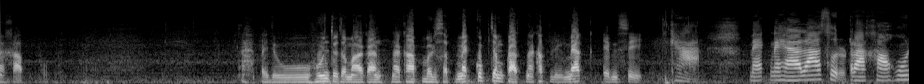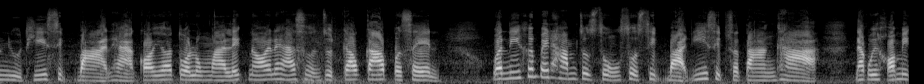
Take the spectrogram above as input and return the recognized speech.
นะครับอะ ไปดูหุ้นตัวต่อมากันนะครับ บริษัทแม็กกรุ๊ปจำกัดนะครับ หรือแม็กเอ็มซีค่ะแม็กนะคะล่าสุดราคาหุ้นอยู่ที่ 10 บาทค่ะก็ย่อตัวลงมาเล็กน้อยนะคะ 0.99%วันนี้ขึ้นไปทำจุดสูงสุด 10 บาท 20 สตางค์ค่ะ นักวิเคราะห์มี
